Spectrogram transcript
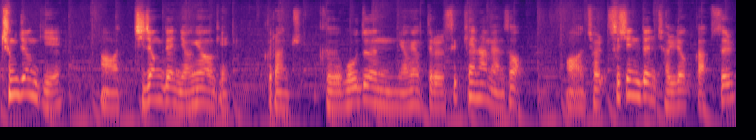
충전기에 어, 지정된 영역의 그런 주- 그 모든 영역들을 스캔하면서 어, 절- 수신된 전력 값을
